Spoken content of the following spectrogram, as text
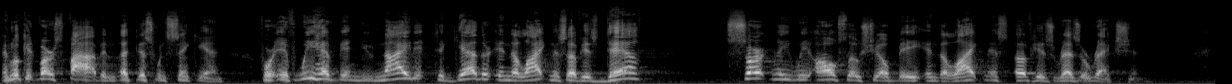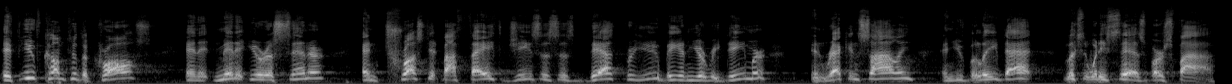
And look at verse 5 and let this one sink in. For if we have been united together in the likeness of his death, certainly we also shall be in the likeness of his resurrection. If you've come to the cross and admitted you're a sinner and trusted by faith Jesus' death for you, being your Redeemer, and reconciling, and you've believed that, look at what he says, verse 5.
